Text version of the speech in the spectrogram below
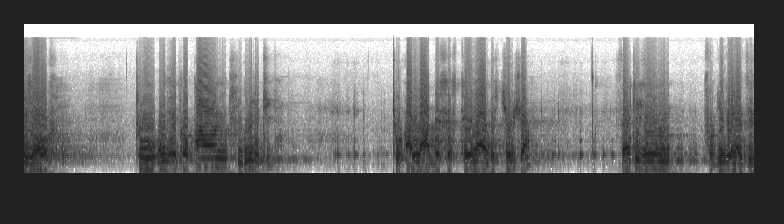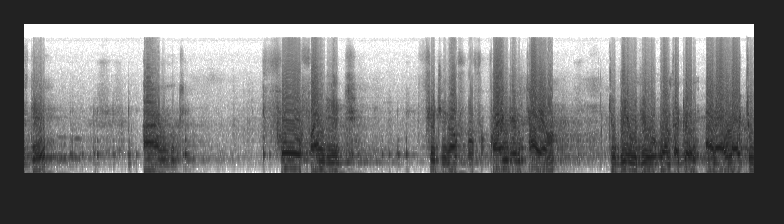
resolve to, with a profound humility, to Allah, the sustainer and the cherisher, thanking him for giving us this day and for finding it fit enough, for finding time to be with you once again. And I would like to,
